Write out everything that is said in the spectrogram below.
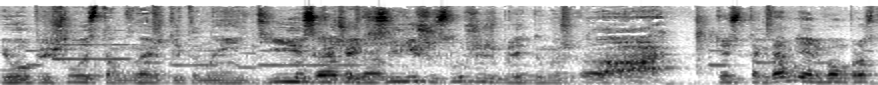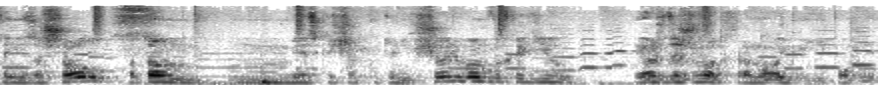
его пришлось там, знаешь, где-то найти, Ну скачать, да, да. сидишь и слушаешь, блядь, думаешь, а То есть тогда мне альбом просто не зашел, потом м, я скачал какой-то у них еще альбом выходил, я уже даже вот хронологию не помню.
